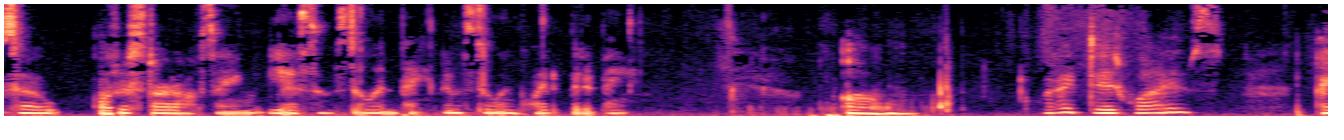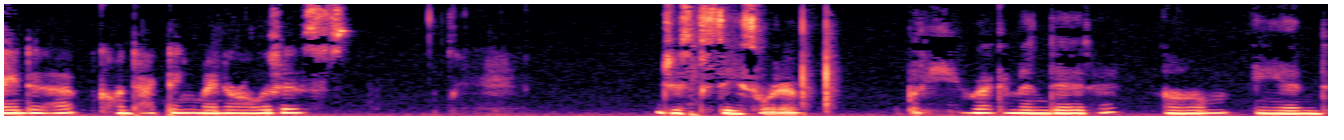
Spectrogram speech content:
So, I'll just start off saying, yes, I'm still in pain. I'm still in quite a bit of pain. Um, what I did was, I ended up contacting my neurologist just to see sort of what he recommended um, and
